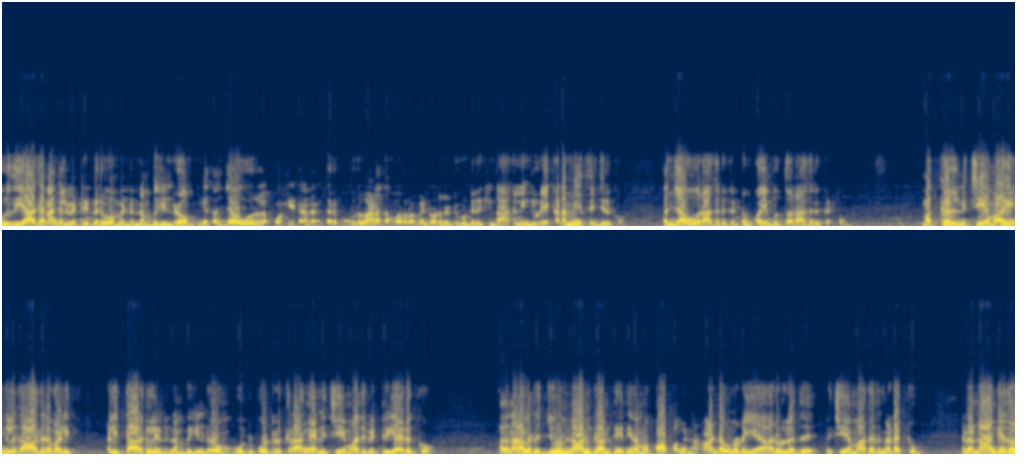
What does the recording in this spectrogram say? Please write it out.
உறுதியாக நாங்கள் வெற்றி பெறுவோம் என்று நம்புகின்றோம். இங்க தஞ்சாவூர்ல போட்டியிட்ட அண்ணன் கருப்பு முருகானந்தம் அவர்களும் என்னோடு நின்று கொண்டிருக்கின்றார்கள். எங்களுடைய கடமையை செஞ்சிருக்கோம். தஞ்சாவூராக இருக்கட்டும் கோயம்புத்தூராக இருக்கட்டும். மக்கள் நிச்சயமாக எங்களுக்கு ஆதரவு அளி அளித்தார்கள் என்று நம்புகின்றோம். ஓட்டு போட்டிருக்கிறாங்க. நிச்சயமா அது வெற்றியா இருக்கும். அதனால் அது ஜூன் நான்காம் தேதி நம்ம பார்ப்போங்கண்ணா ஆண்டவனுடைய அருள் அது. நிச்சயமாக அது நடக்கும். ஏன்னா நாங்கள் ஏதோ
